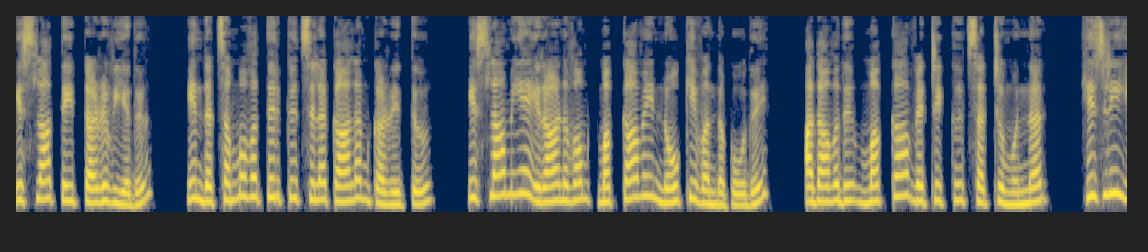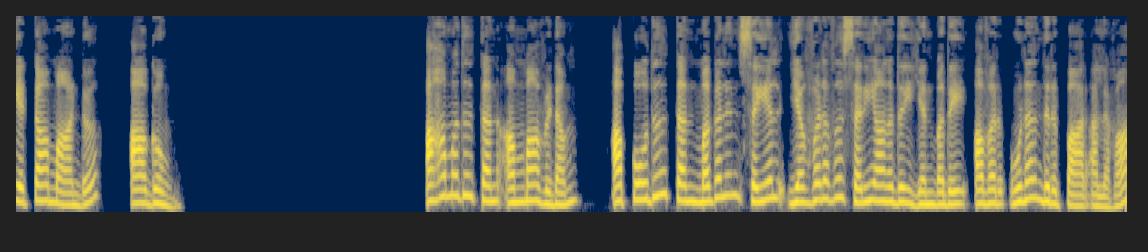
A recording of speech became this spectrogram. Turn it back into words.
இஸ்லாத்தை தழுவியது. இந்தச் சம்பவத்திற்கு சில காலம் கழித்து இஸ்லாமிய இராணுவம் மக்காவை நோக்கி வந்தபோது அதாவது மக்கா வெற்றிக்கு சற்று முன்னர் ஹிஜ்ரி எட்டாம் ஆண்டு ஆகும். அகமது தன் அம்மாவிடம் அப்போது தன் மகளின் செயல் எவ்வளவு சரியானது என்பதை அவர் உணர்ந்திருப்பார் அல்லவா?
